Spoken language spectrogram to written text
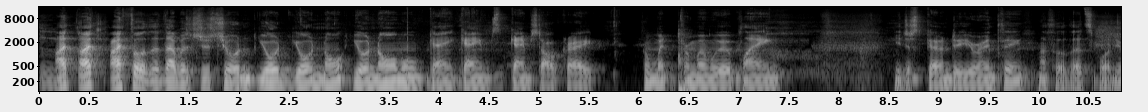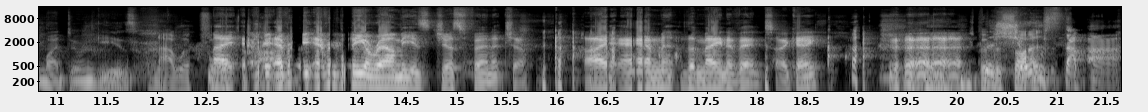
Mm. I, I I thought that that was just your your your nor, your normal game games game style, Craig. From when from when we were playing, you just go and do your own thing. I thought that's what you might do in Gears. Nah, we're Mate, every, every, everybody around me is just furniture. I am the main event, okay? But the besides- showstopper.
